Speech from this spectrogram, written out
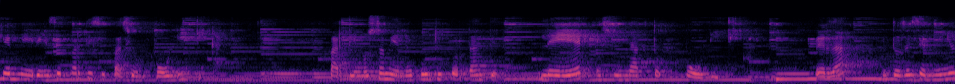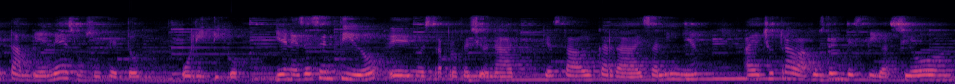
que merece participación política. Partimos también de un punto importante, leer es un acto político, ¿verdad? Entonces el niño también es un sujeto político y en ese sentido eh, nuestra profesional que ha estado encargada de esa línea ha hecho trabajos de investigación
